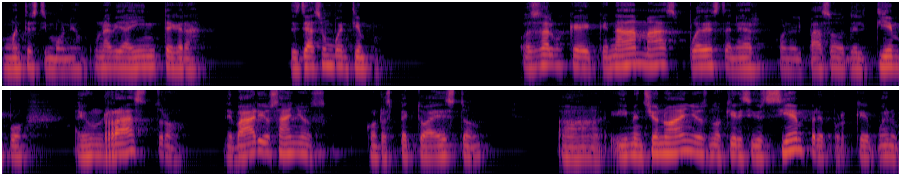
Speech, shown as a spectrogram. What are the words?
un buen testimonio, una vida íntegra desde hace un buen tiempo. O es algo que, nada más puedes tener con el paso del tiempo. Hay un rastro de varios años con respecto a esto. Ah, y menciono años, no quiere decir siempre, porque, bueno,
